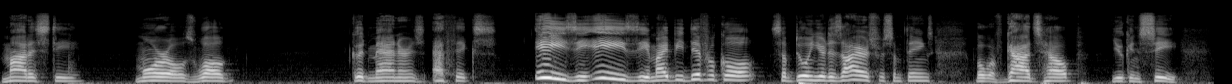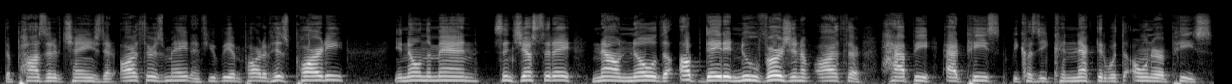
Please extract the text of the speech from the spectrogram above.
Modesty, morals, well, good manners, ethics. Easy, easy. It might be difficult subduing your desires for some things, but with God's help, you can see the positive change that Arthur's made. And if you've been part of his party, you've known the man since yesterday, now know the updated new version of Arthur, happy, at peace, because he connected with the owner of peace,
